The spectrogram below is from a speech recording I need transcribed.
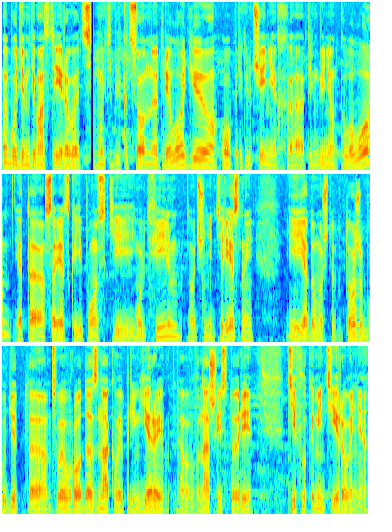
Мы будем демонстрировать мультипликационную трилогию о приключениях э, пингвиненка Луло. Это советско-японский мультфильм, очень интересный. И я думаю, что это тоже будет э, своего рода знаковой премьерой в нашей истории тифлокомментирования.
